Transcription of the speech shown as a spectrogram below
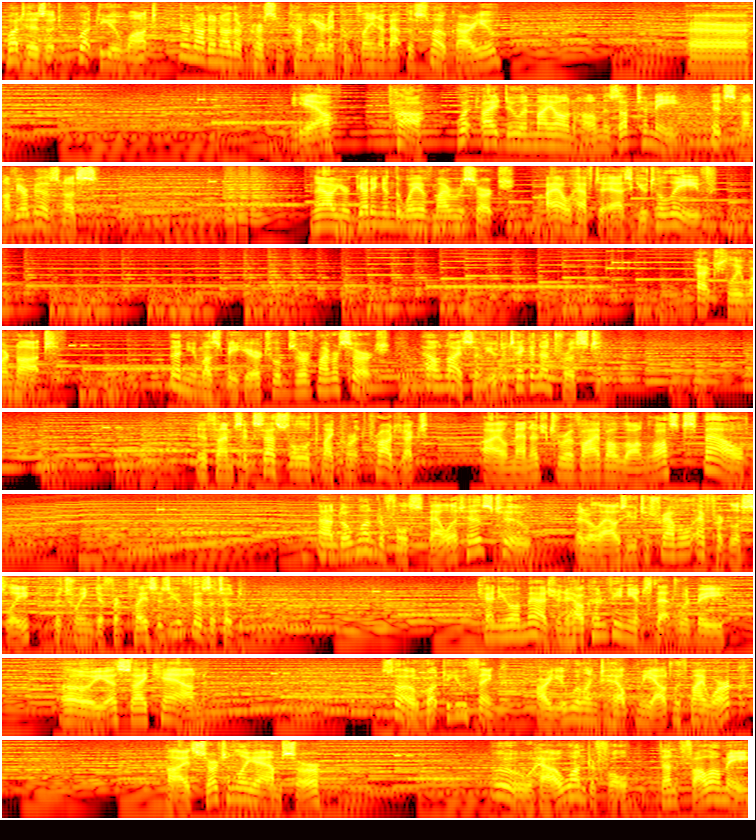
What is it? What do you want? You're not another person come here to complain about the smoke, are you? Er... Yeah? Ha! What I do in my own home is up to me. It's none of your business. Now you're getting in the way of my research. I'll have to ask you to leave. Actually, we're not. Then you must be here to observe my research. How nice of you to take an interest. If I'm successful with my current project, I'll manage to revive a long-lost spell. And a wonderful spell it is, too. It allows you to travel effortlessly between different places you've visited. Can you imagine how convenient that would be? Oh, yes, I can. So, what do you think? Are you willing to help me out with my work? I certainly am, sir. Ooh, how wonderful. Then follow me.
